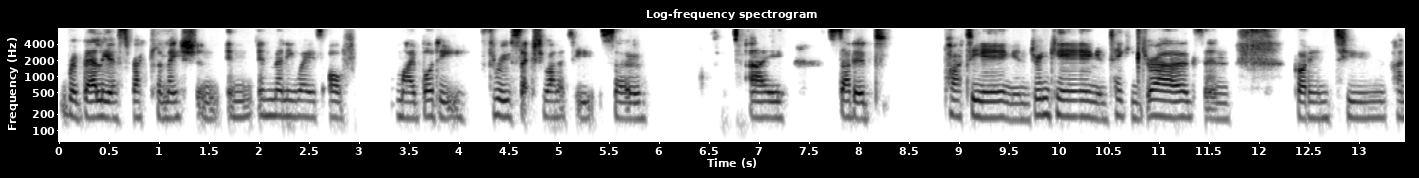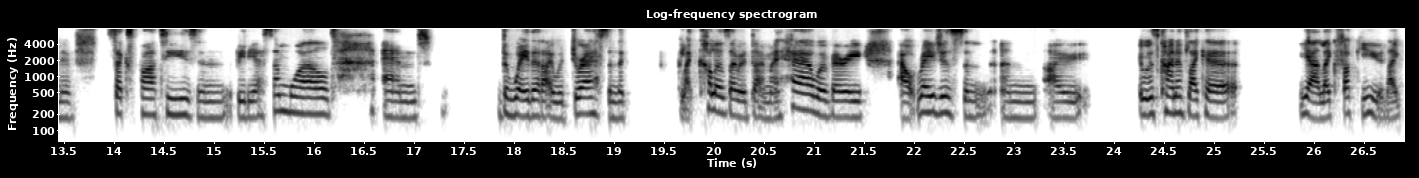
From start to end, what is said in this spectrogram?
rebellious reclamation in in many ways of my body through sexuality. So I started partying and drinking and taking drugs and got into kind of sex parties and BDSM world and the way that I would dress and the like colors I would dye my hair were very outrageous and and I it was kind of like a yeah like fuck you like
